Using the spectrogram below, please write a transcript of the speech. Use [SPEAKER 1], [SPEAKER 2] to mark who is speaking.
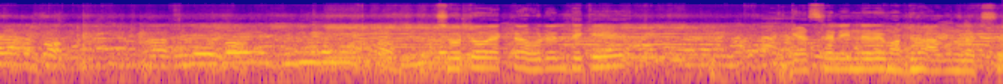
[SPEAKER 1] রাখো তো
[SPEAKER 2] ছোট একটা হোটেল থেকে গ্যাস সিলিন্ডারের মাধ্যমে আগুন লাগছে।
